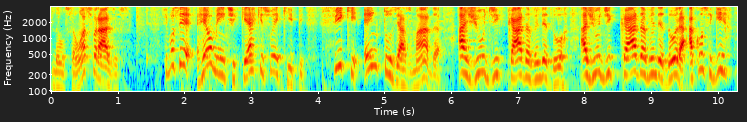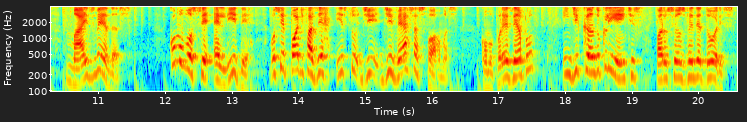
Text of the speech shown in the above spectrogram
não são as frases. Se você realmente quer que sua equipe fique entusiasmada, ajude cada vendedor, ajude cada vendedora a conseguir mais vendas. Como você é líder, você pode fazer isto de diversas formas, como por exemplo, indicando clientes para os seus vendedores,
